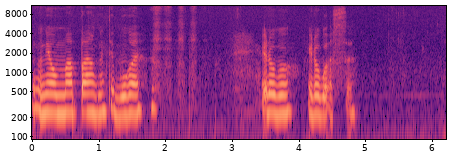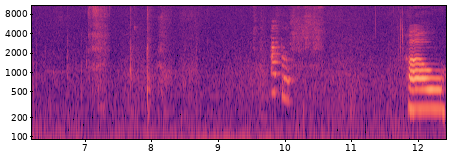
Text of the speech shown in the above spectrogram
너네 엄마 아빠한테 뭐가 이러고 이러고 왔어. 아우.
